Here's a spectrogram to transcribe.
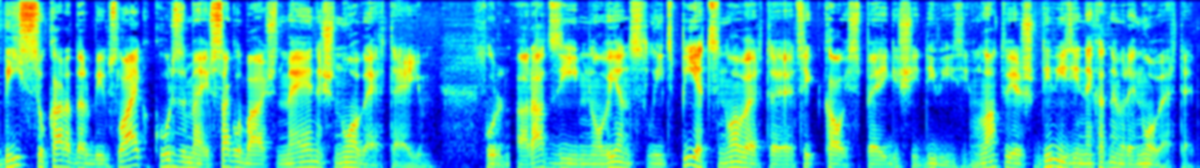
visu kara darbības laiku kurzemē ir saglabājušies mēnešu novērtējumi, kur ar atzīmi no 1 līdz 5 novērtē, cik kaujas spējīga ir šī divīzija. Un latviešu divīzija nekad nevarēja novērtēt.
